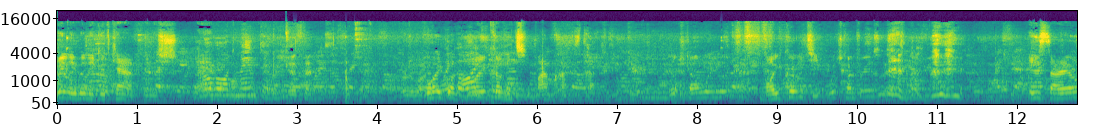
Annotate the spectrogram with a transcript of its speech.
really really good camp in the sh- Probabilmente. Vojkovic. My mind's done. Which town were you in? Vojkovic, Which country is this? East Sarajevo.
